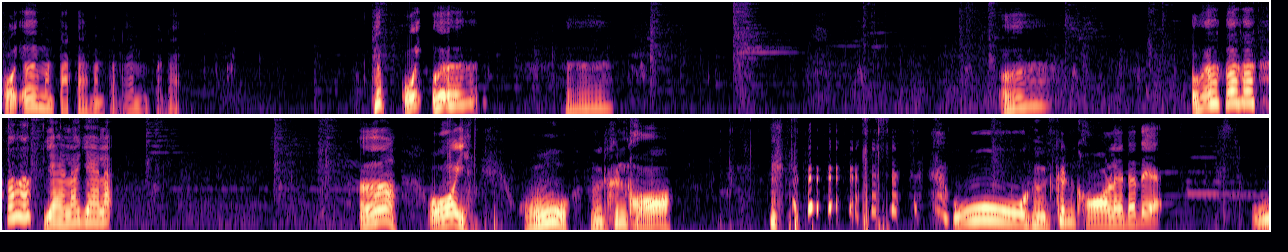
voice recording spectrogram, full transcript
โอ้ยเอ้ย มันปัดได้ มันปัดได้ มันปัดได้ฮึบโอ้ยเออเออเออเออเออเออเออแย่แล้วแย่ล้วเออโอ้ย หูหืดขึ้นคออู้หืดขึ้นคอเลยนะเนี่ยอู้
